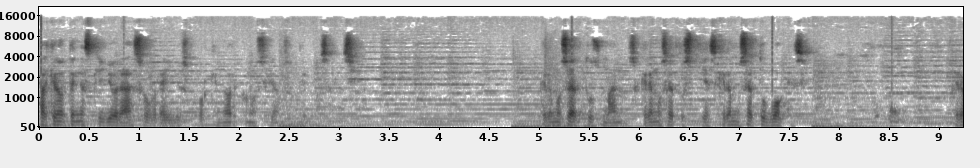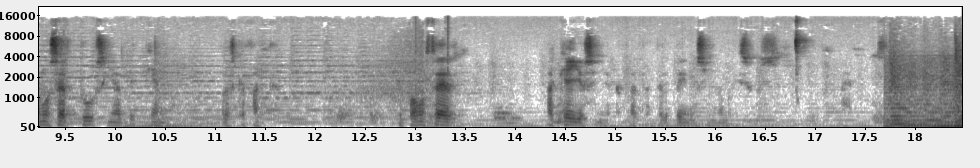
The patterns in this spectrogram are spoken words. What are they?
Para que no tengas que llorar sobre ellos porque no reconocieron su tiempo de salvación. Queremos ser tus manos, queremos ser tus pies, queremos ser tu boca, Señor. Queremos ser tú, Señor, diciendo a los que faltan. Que podamos ser aquellos, Señor, que faltan. Te lo pedimos en nombre de Jesús. Amén.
